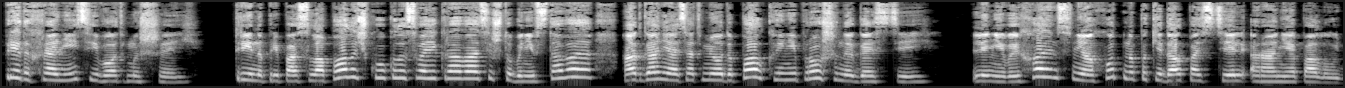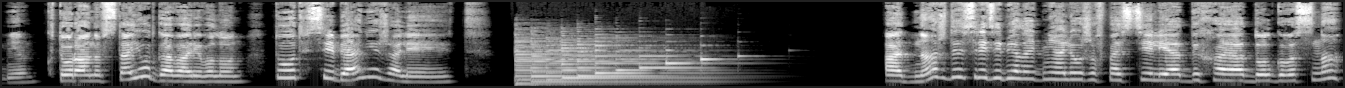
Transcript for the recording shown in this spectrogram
предохранить его от мышей. Трина припасла палочку около своей кровати, чтобы, не вставая, отгонять от меда палкой непрошенных гостей. Ленивый Хайнс неохотно покидал постель ранее полудня. «Кто рано встает, — говаривал он, — тот себя не жалеет». Однажды среди бела дня, лежа в постели и отдыхая от долгого сна,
